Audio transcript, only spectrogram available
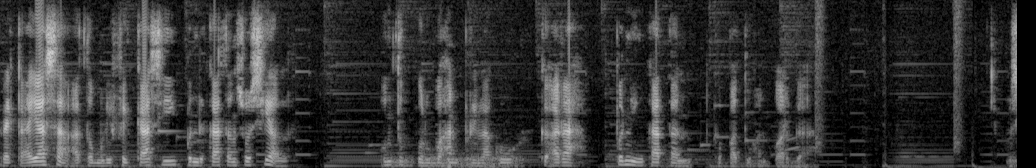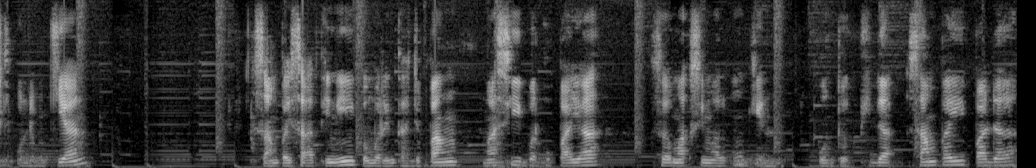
rekayasa atau modifikasi pendekatan sosial untuk perubahan perilaku ke arah peningkatan kepatuhan warga. Meskipun demikian, sampai saat ini pemerintah Jepang masih berupaya semaksimal mungkin untuk tidak sampai pada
